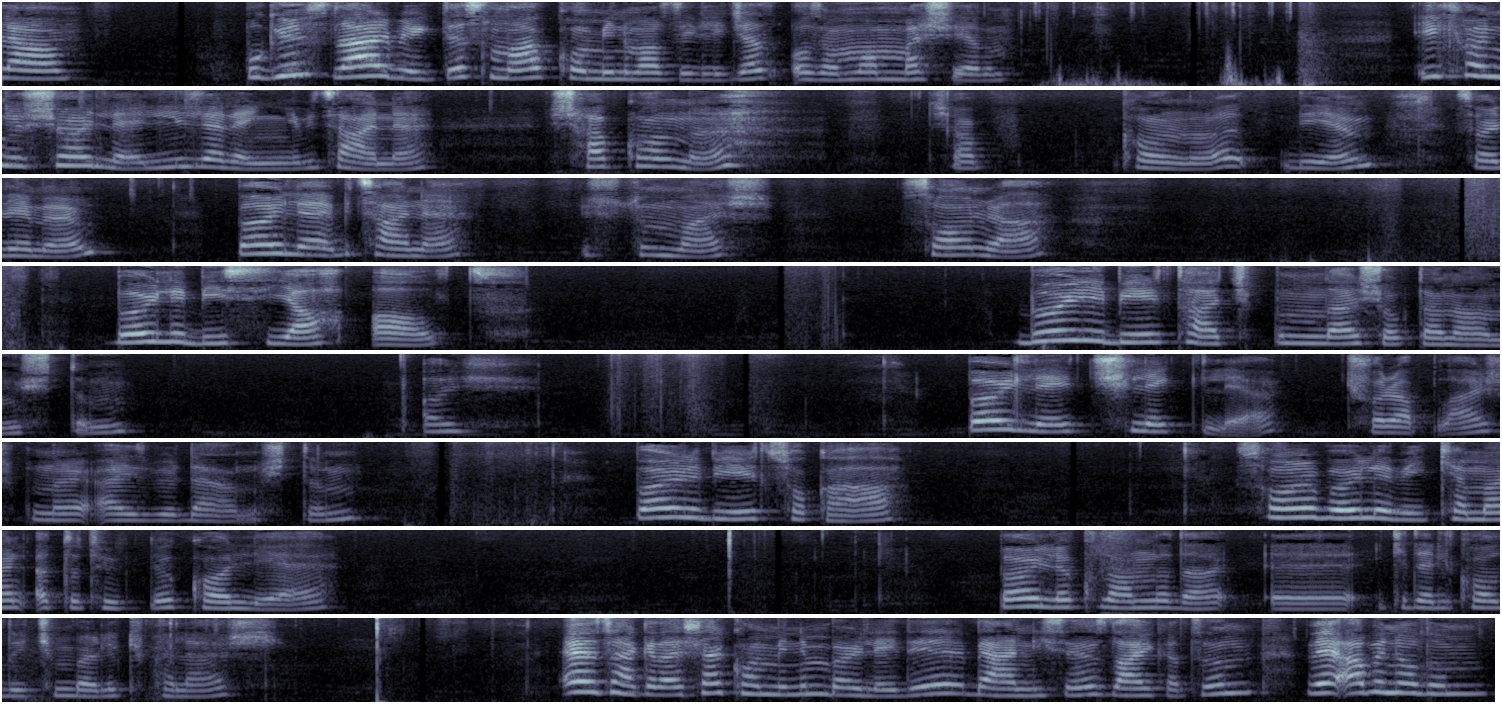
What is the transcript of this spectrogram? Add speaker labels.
Speaker 1: Selam. Bugün sizlerle birlikte sınav kombinimi hazırlayacağız. O zaman başlayalım. İlk önce şöyle lila rengi bir tane şapkonlu şapkonlu diyeyim. Söyleyemiyorum. Böyle bir tane üstüm var. Sonra böyle bir siyah alt. Böyle bir taç. Bunu da şoktan almıştım. Ay. Böyle çilekli çoraplar. Bunları A101'den almıştım. Böyle bir sokağa. Sonra böyle bir Kemal Atatürklü kolye. Böyle kulağımda da e, iki delik olduğu için böyle küpeler. Evet arkadaşlar kombinim böyleydi. Beğendiyseniz like atın ve abone olun.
